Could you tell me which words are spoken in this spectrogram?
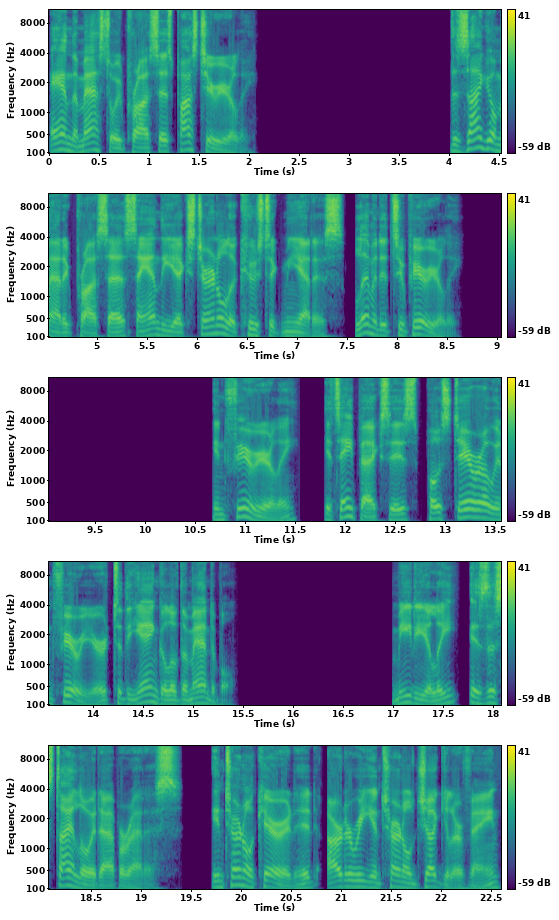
and the mastoid process posteriorly. The zygomatic process and the external acoustic meatus limit it superiorly. Inferiorly, its apex is postero-inferior to the angle of the mandible. Medially is the styloid apparatus, internal carotid artery internal jugular vein,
